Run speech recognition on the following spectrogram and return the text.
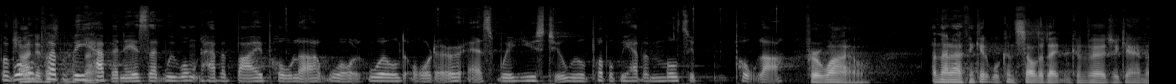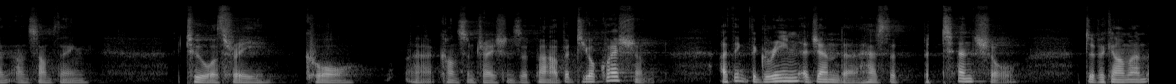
But what China will probably happen is that we won't have a bipolar world order as we're used to. We'll probably have a multipolar. For a while. And then I think it will consolidate and converge again on, on something two or three core uh, concentrations of power. But to your question, I think the green agenda has the potential to become an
